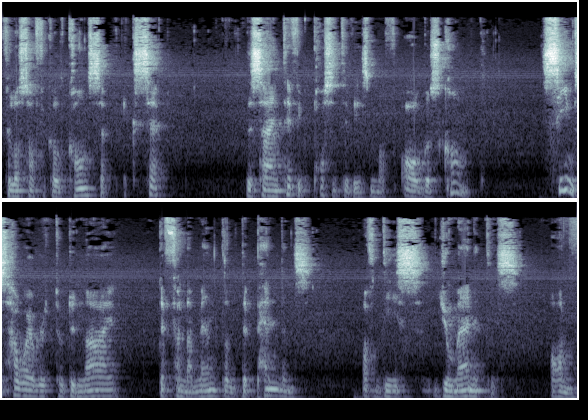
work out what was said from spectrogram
philosophical concept except the scientific positivism of Auguste Comte, seems, however, to deny the fundamental dependence of these humanities on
